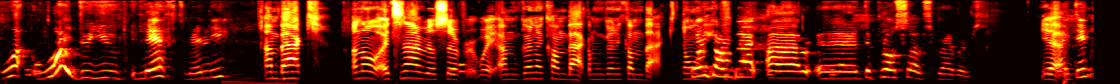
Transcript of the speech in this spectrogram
What? Why do you left, Randy? I'm back. Oh no, it's not a real server. Wait, I'm gonna come back. I'm gonna come back. Don't leave. come back are uh, the pro subscribers. Yeah, I think.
